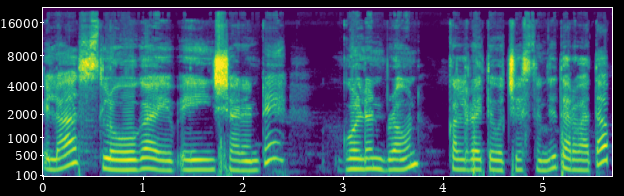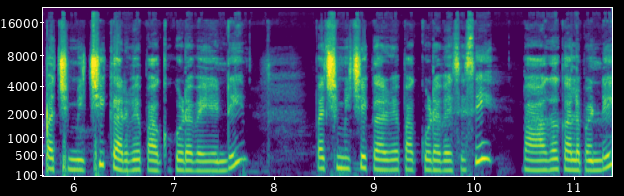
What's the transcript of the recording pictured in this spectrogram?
ఇలా స్లోగా వేయించారంటే గోల్డెన్ బ్రౌన్ కలర్ అయితే వచ్చేస్తుంది. తర్వాత పచ్చిమిర్చి కరివేపాకు కూడా వేయండి. పచ్చిమిర్చి కరివేపాకు కూడా వేసేసి బాగా కలపండి.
